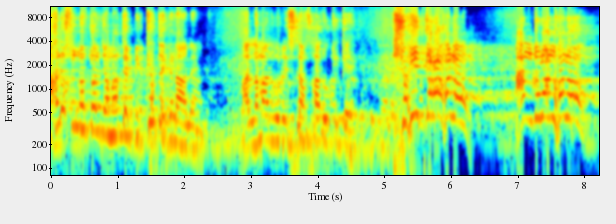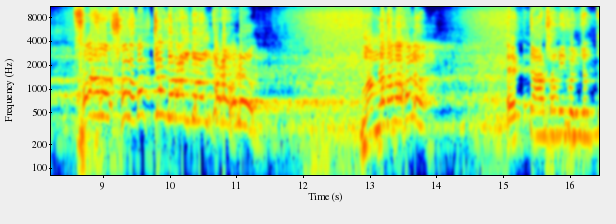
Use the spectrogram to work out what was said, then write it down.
আহলে সুন্নত ওয়াল জামাতের বিখ্যাত একজন আলেম। আল্লামা নুরুল ইসলাম ফারুকিকে শহীদ করা হলো, আন্দোলন হলো, পনেরো ষোলো বছর আন্দোলন করা হলো। মামলা দেওয়া হলো। একটা আসামি পর্যন্ত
